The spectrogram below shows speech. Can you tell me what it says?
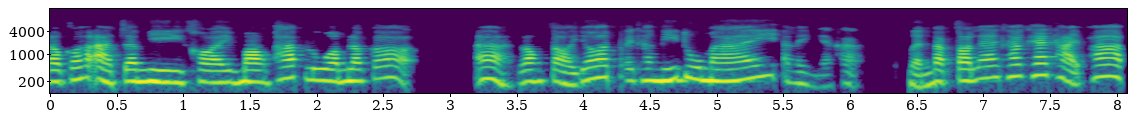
เราก็อาจจะมีคอยมองภาพรวมแล้วก็ อะลองต่อยอดไปทางนี้ดูไหมอะไรอย่างเงี้ยค่ะ เหมือนแบบตอนแรกถ้าแค่ถ่ายภาพ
